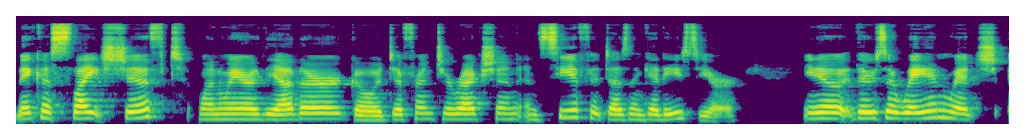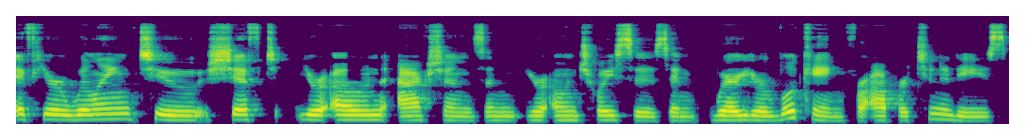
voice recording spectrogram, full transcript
Make a slight shift one way or the other, go a different direction, and see if it doesn't get easier. You know, there's a way in which, if you're willing to shift your own actions and your own choices and where you're looking for opportunities,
